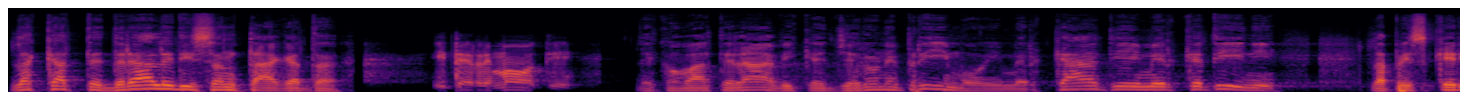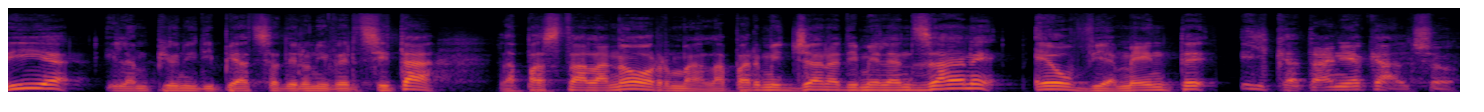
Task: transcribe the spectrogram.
la cattedrale di Sant'Agata, i terremoti, le covate laviche, Gerone I, i mercati e i mercatini, la pescheria, i lampioni di piazza dell'università, la pasta alla norma, la parmigiana di melanzane e ovviamente il Catania Calcio.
